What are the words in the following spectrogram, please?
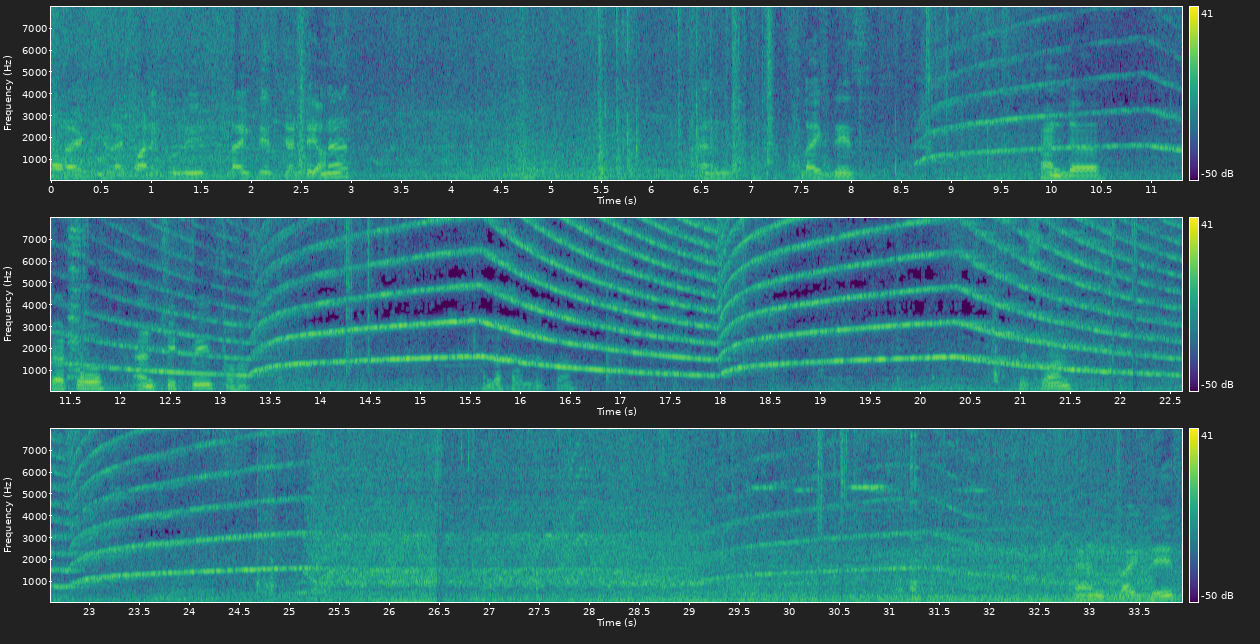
all right you like pani puri like this container and like this and uh, potato and chickpeas uh-huh. and the whole this one. This one. And like this,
